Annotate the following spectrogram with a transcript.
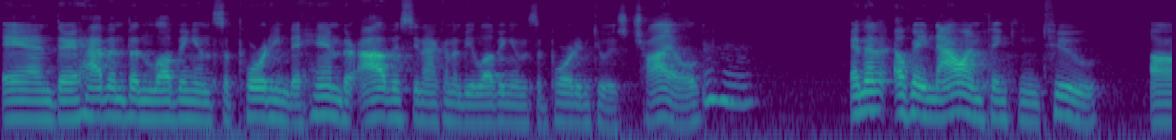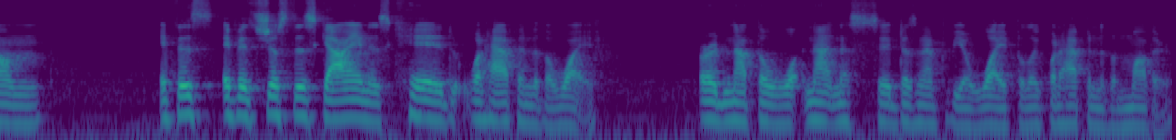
and they haven't been loving and supporting to him, they're obviously not going to be loving and supporting to his child. And then, okay, now I'm thinking too. um, if this if it's just this guy and his kid, what happened to the wife? Or not the not necessarily it doesn't have to be a wife, but like what happened to the mother?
